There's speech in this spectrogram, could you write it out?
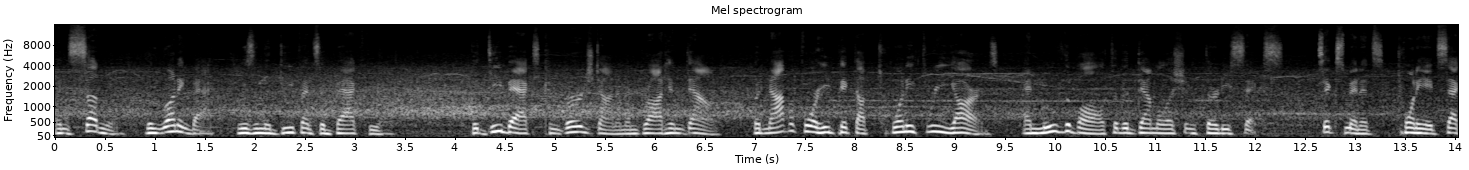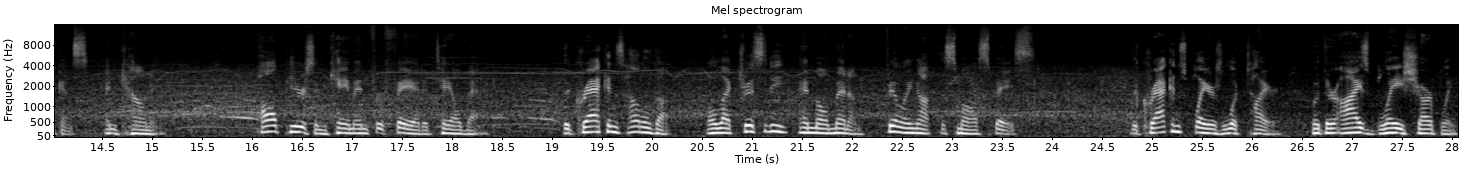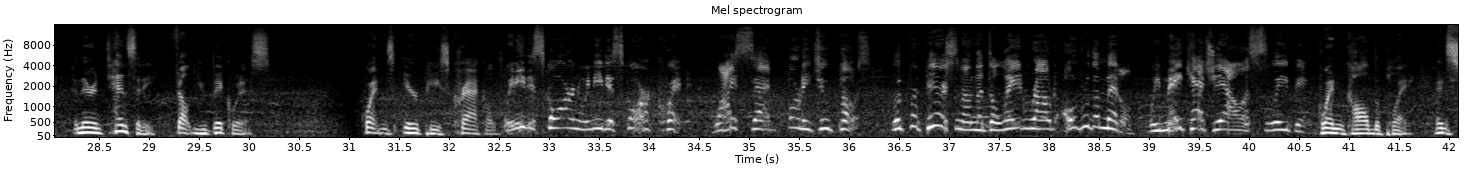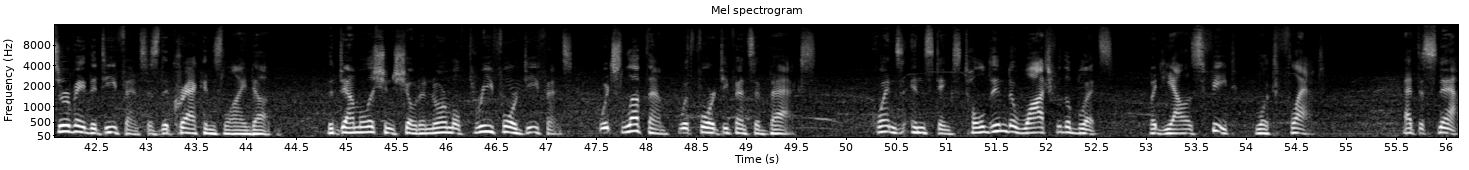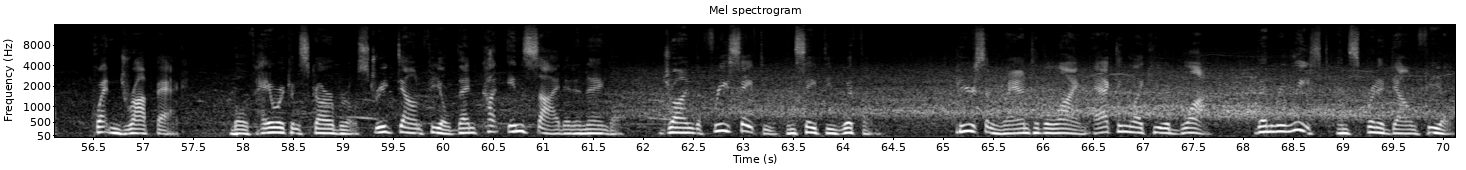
And suddenly, the running back was in the defensive backfield. The D backs converged on him and brought him down, but not before he'd picked up 23 yards and moved the ball to the demolition 36. Six minutes, 28 seconds, and counting. Paul Pearson came in for Fayed at tailback. The Krakens huddled up, electricity and momentum filling up the small space. The Krakens players looked tired, but their eyes blazed sharply, and their intensity felt ubiquitous. Quentin's earpiece crackled. We need to score and we need to score quick. Y set 42 posts. Look for Pearson on the delayed route over the middle. We may catch Yala sleeping. Quentin called the play and surveyed the defense as the Krakens lined up. The demolition showed a normal 3 4 defense, which left them with four defensive backs. Quentin's instincts told him to watch for the blitz, but Yala's feet looked flat. At the snap, Quentin dropped back. Both Hawick and Scarborough streaked downfield, then cut inside at an angle, drawing the free safety and safety with them. Pearson ran to the line, acting like he would block, then released and sprinted downfield.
